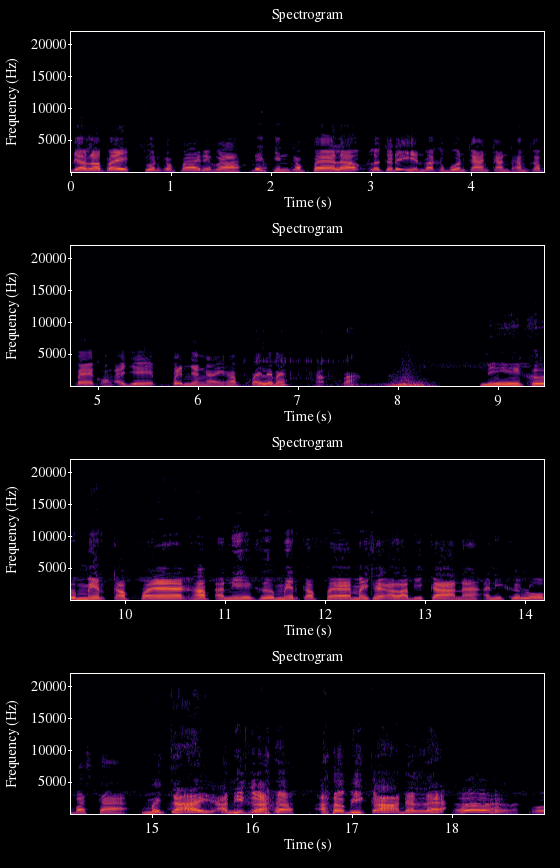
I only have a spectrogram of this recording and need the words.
เดี๋ยวเราไปสวนกาแฟดีกว่า ได้กินกาแฟแล้ว เราจะได้เห็นว่ากระบวนการการทำกาแฟของไอเย เป็นยังไงครับ ไปเลยไหมครับไป นี่คือเม็ดกาแฟครับ อันนี้คือเม็ดกาแฟไม่ใช่อาราบิก้านะ อันนี้คือโรบัสต้า ไม่ใช่ อันนี้คือ อาราบิก้านั่นแหละเออโอ้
